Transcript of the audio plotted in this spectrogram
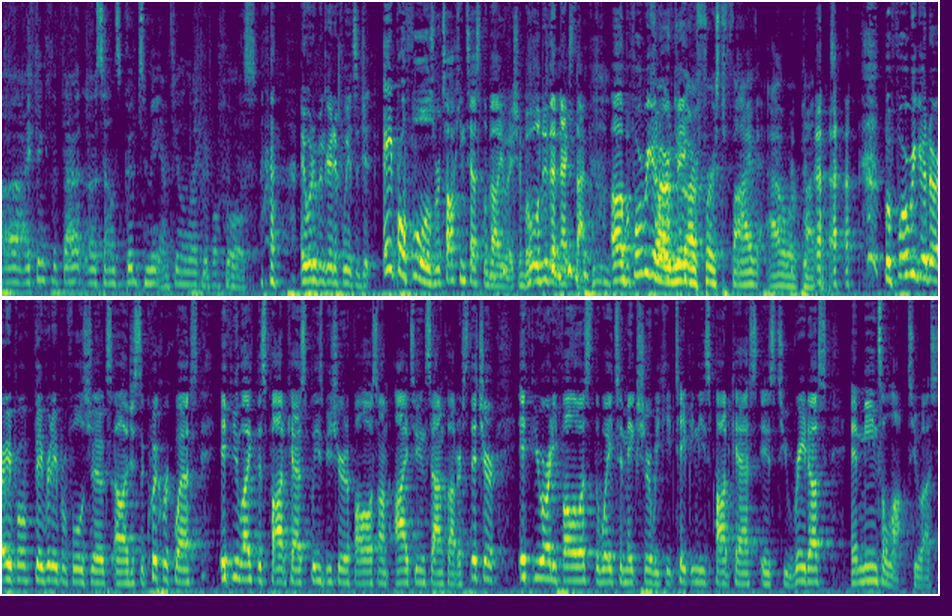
uh, I think that that uh, sounds good to me. I'm feeling like April Fools. It would have been great if we had such April Fools. We're talking Tesla valuation, but we'll do that next time. Uh, before we go to our, our, new, fa- our first five hour podcast. Before we go to our April favorite April Fool's jokes, uh, just a quick request: if you like this podcast, please be sure to follow us on iTunes, SoundCloud, or Stitcher. If you already follow us, the way to make sure we keep taping these podcasts is to rate us. It means a lot to us.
